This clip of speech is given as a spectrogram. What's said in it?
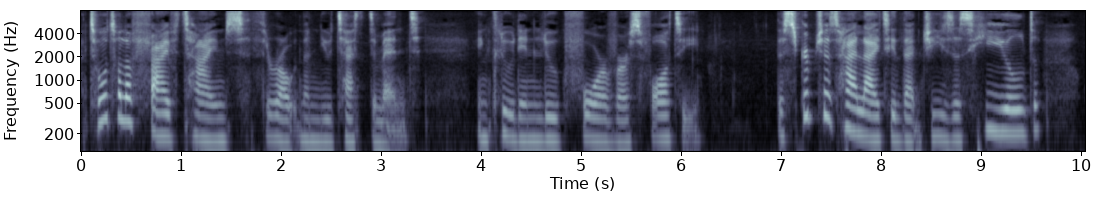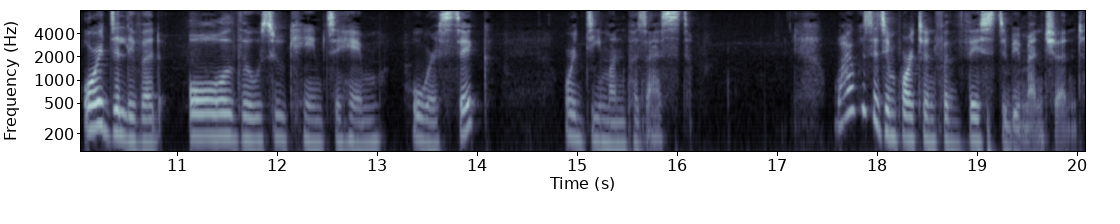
A total of five times throughout the New Testament, including Luke 4, verse 40 the scriptures highlighted that Jesus healed or delivered all those who came to him who were sick or demon possessed. Why was it important for this to be mentioned?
